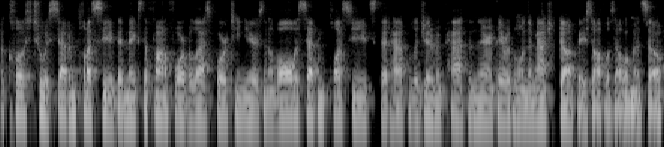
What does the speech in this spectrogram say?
a close to a seven plus seed that makes the final four of the last 14 years. And of all the seven plus seeds that have a legitimate path in there, they were the one that matched up based off those elements. So,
